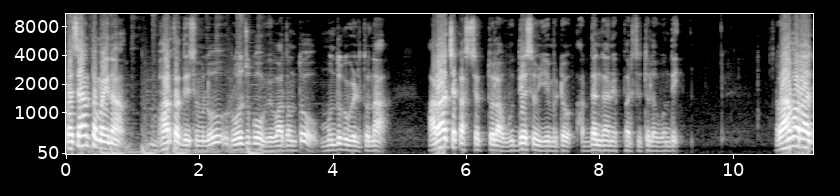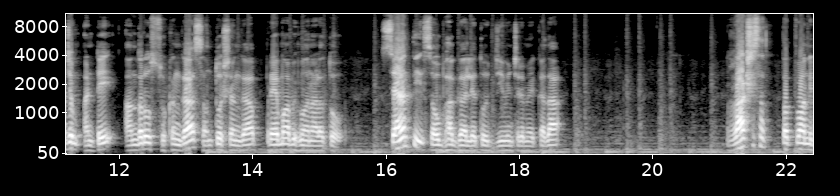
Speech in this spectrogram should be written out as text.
ప్రశాంతమైన భారతదేశంలో రోజుకో వివాదంతో ముందుకు వెళుతున్న అరాచక శక్తుల ఉద్దేశం ఏమిటో అర్థం కాని పరిస్థితిలో ఉంది. రామరాజ్యం అంటే అందరూ సుఖంగా సంతోషంగా ప్రేమాభిమానాలతో శాంతి సౌభాగ్యాలతో జీవించడమే కదా. రాక్షస తత్వాన్ని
